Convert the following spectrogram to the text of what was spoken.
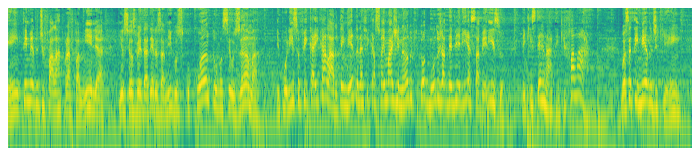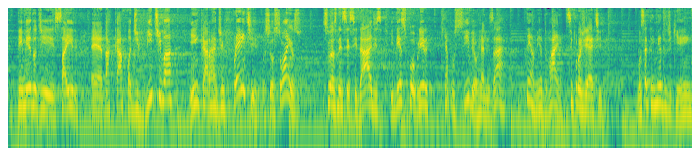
hein? Tem medo de falar para a família e os seus verdadeiros amigos o quanto você os ama e por isso fica aí calado. Tem medo, né? Fica só imaginando que todo mundo já deveria saber isso. Tem que externar, tem que falar. Você tem medo de hein? Tem medo de sair é, da capa de vítima e encarar de frente os seus sonhos, suas necessidades e descobrir que é possível realizar? Tenha medo, vai, se projete. Você tem medo de hein?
